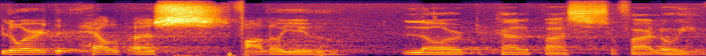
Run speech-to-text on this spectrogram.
Lord, help us follow you. Lord, help us to follow you.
